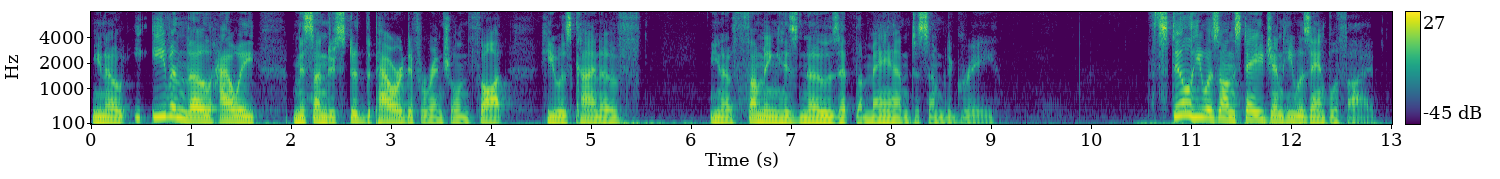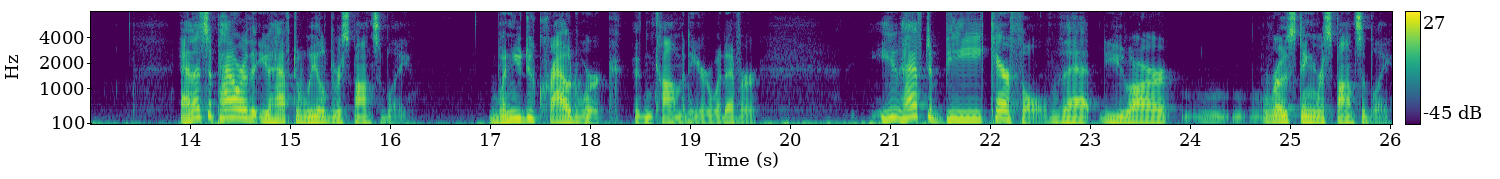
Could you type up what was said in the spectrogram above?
You know, e- even though Howie misunderstood the power differential and thought he was kind of, you know, thumbing his nose at the man to some degree, still he was on stage and he was amplified. And that's a power that you have to wield responsibly. When you do crowd work in comedy or whatever, you have to be careful that you are roasting responsibly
